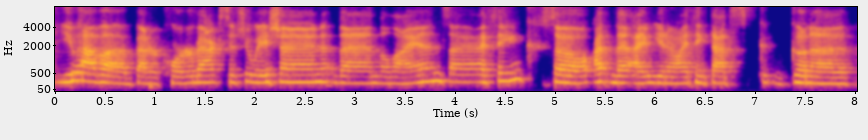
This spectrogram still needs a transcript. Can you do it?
you have a better quarterback situation than the Lions, I, I think. So I, that I, you know, I think that's g- gonna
